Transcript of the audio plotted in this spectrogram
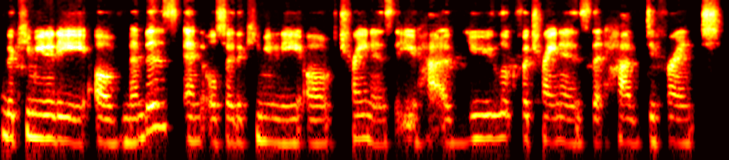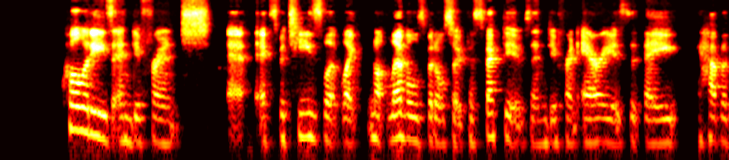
the community of members and also the community of trainers that you have. You look for trainers that have different qualities and different uh, expertise like not levels but also perspectives and different areas that they have a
